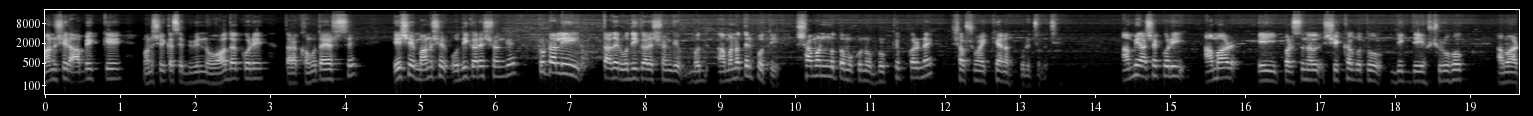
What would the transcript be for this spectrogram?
মানুষের আবেগকে, মানুষের কাছে বিভিন্ন ওয়াদা করে তারা ক্ষমতায় আসছে। এসে মানুষের অধিকারের সঙ্গে টোটালি তাদের অধিকারের সঙ্গে আমানতের প্রতি সামান্যতম কোনো ভ্রুক্ষেপ করে নাই, সবসময় খেয়ানাত করে চলেছে। আমি আশা করি আমার এই পার্সোনাল শিক্ষাগত দিক দিয়ে শুরু হোক, আমার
